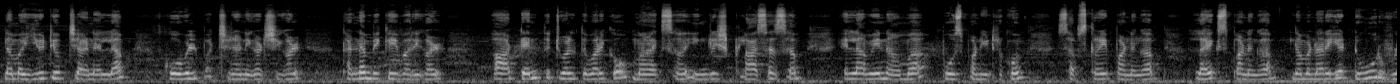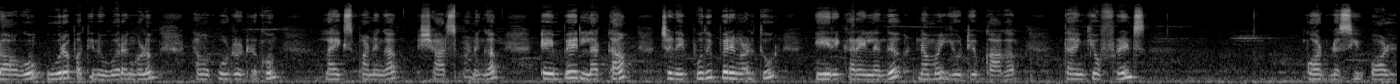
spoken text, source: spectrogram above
நம்ம YouTube சேனலில் கோவில் பற்றின நிகழ்ச்சிகள் தன்னம்பிக்கை வரிகள் tenth twelfth வரைக்கும் maths English classes எல்லாமே நாம் போஸ்ட் பண்ணிகிட்ருக்கோம் சப்ஸ்கிரைப் பண்ணுங்கள் லைக்ஸ் பண்ணுங்கள் நம்ம நிறைய டூர் விலாகும் ஊரை பற்றின விவரங்களும் நம்ம போட்டுட்ருக்கோம் லைக்ஸ் பண்ணுங்கள் ஷேர்ஸ் பண்ணுங்கள் என் பேர் லதா. சென்னை புதுப்பெருங்கலத்தூர் ஏரிக்கரையிலேருந்து நம்ம யூடியூப்காக thank you friends God bless you all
